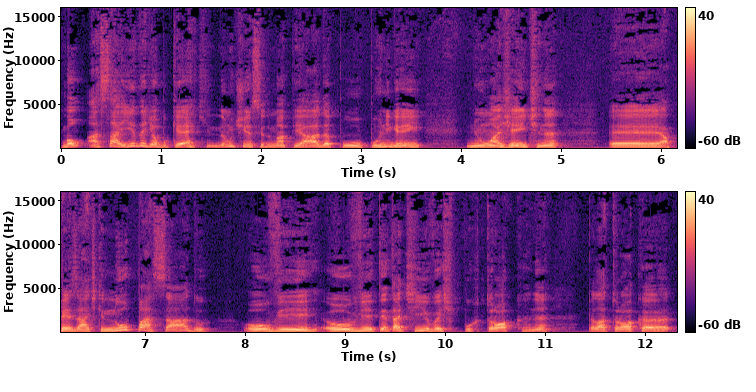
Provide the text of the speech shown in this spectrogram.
Bom, a saída de Albuquerque não tinha sido mapeada por, por ninguém, nenhum agente, né? É, apesar de que no passado houve, houve tentativas por troca, né? Pela troca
